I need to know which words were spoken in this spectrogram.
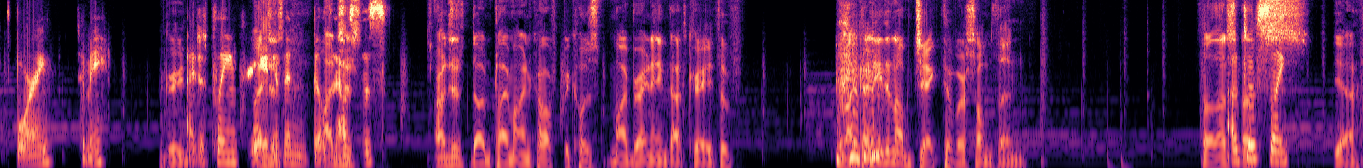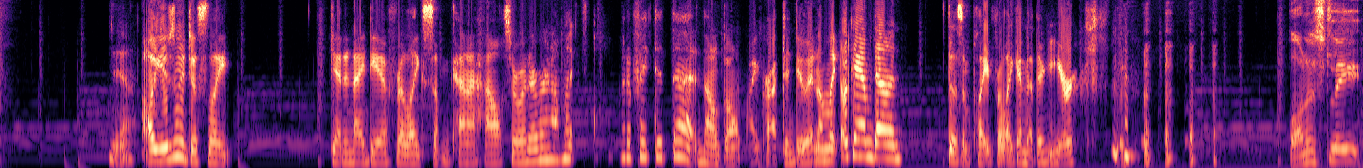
It's boring to me. Agreed. I just play in creative just- and build I just- houses. I just don't play Minecraft because my brain ain't that creative. Like I need an objective or something. So that's I'll just, like- yeah. Yeah, I'll usually just like get an idea for like some kind of house or whatever, and I'm like, oh, what if I did that? And I'll go on Minecraft and do it. And I'm like, okay, I'm done. Doesn't play for like another year. Honestly,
